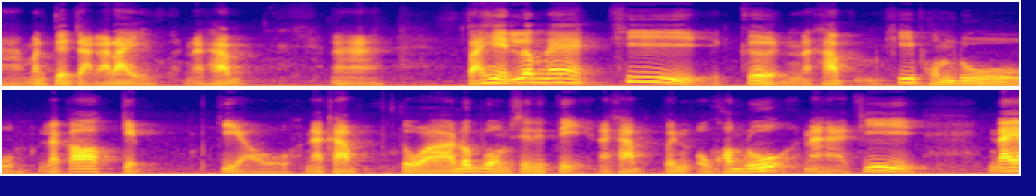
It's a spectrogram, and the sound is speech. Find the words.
นะฮะมันเกิดจากอะไรนะครับอ่าสาเหตุเริ่มแรกที่เกิดนะครับที่ผมดูแล้วก็เก็บเกี่ยวนะครับ ตัวรวบรวมสถิตินะครับ เป็นองค์ความรู้นะฮะที่ได้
